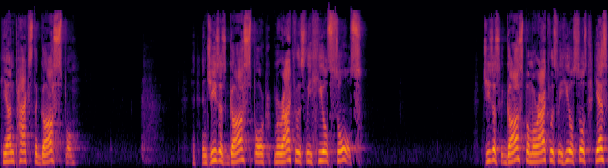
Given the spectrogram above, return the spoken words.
He unpacks the gospel. And Jesus' gospel miraculously heals souls. Jesus' gospel miraculously heals souls. Yes,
